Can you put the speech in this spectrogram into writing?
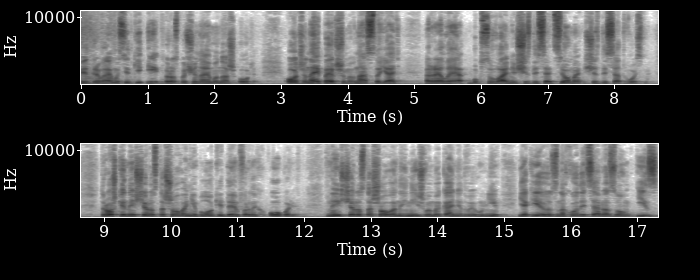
Відкриваємо сітки і розпочинаємо наш огляд. Отже, найпершими в нас стоять реле буксування 67, 68. Трошки нижче розташовані блоки демпферних опорів. Нижче розташований ніж вимикання двигунів, який знаходиться разом із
